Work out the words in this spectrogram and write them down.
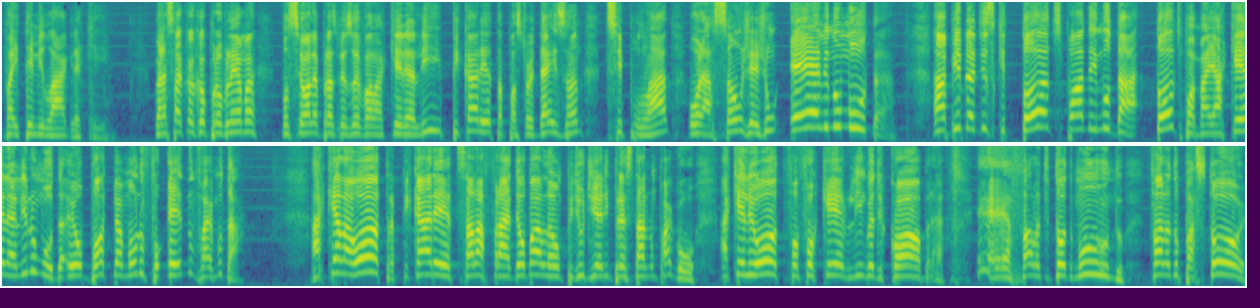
vai ter milagre aqui. Agora, sabe qual é o problema? Você olha para as pessoas e fala, aquele ali, picareta, pastor, 10 anos, discipulado, oração, jejum, ele não muda. A Bíblia diz que todos podem mudar, todos podem, mas aquele ali não muda. Eu boto minha mão no fogo, ele não vai mudar. Aquela outra, picareta, salafrária, deu balão, pediu dinheiro emprestado, não pagou. Aquele outro, fofoqueiro, língua de cobra, é, fala de todo mundo, fala do pastor,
